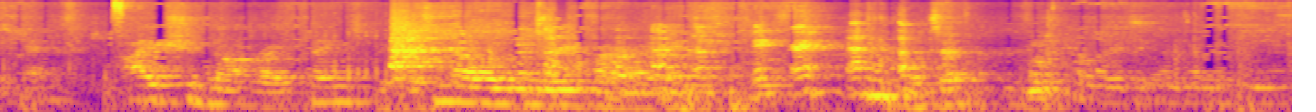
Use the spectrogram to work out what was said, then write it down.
you guys. I should not write things because no one can read my writing. What's that? Pillars is another piece.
